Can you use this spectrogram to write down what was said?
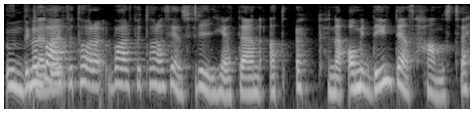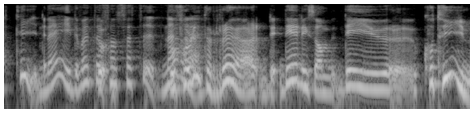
underkläder. Men varför tar, varför tar han sig ens friheten att öppna, om det är ju inte ens hans tvätttid. Nej, det var inte ens hans tvätttid. Nej, då får du inte röra, det, det är liksom, det är ju kutym.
